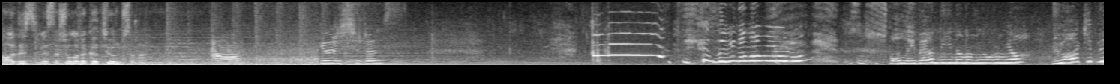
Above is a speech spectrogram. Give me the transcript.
Adresi mesaj olarak atıyorum sana. Görüşürüz. Kızım inanamıyorum. Kızım sus vallahi ben de inanamıyorum ya. Rüya gibi.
